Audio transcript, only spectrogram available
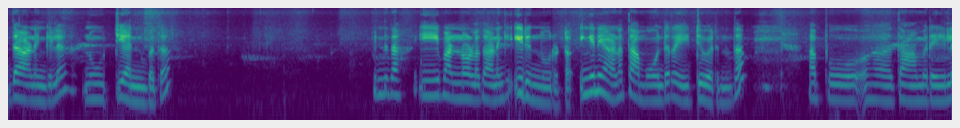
ഇതാണെങ്കിൽ നൂറ്റി അൻപത് പിന്നെ ഇതാ ഈ വണ്ണമുള്ളതാണെങ്കിൽ ഇരുന്നൂറ് കേട്ടോ ഇങ്ങനെയാണ് തമോന്റെ റേറ്റ് വരുന്നത്. അപ്പോൾ താമരയിൽ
